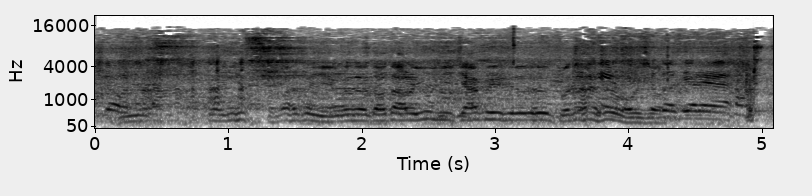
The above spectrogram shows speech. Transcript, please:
小吃了。这你吃了是因为这到到了有你减肥是不难受，吃这些的。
